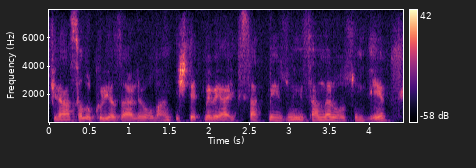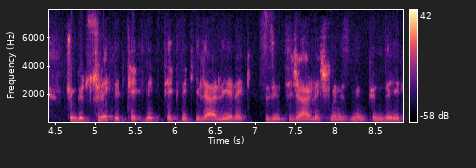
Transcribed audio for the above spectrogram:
finansal okuryazarlığı olan işletme veya iktisat mezunu insanlar olsun diye. Çünkü sürekli teknik teknik ilerleyerek sizin ticarileşmeniz mümkün değil.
